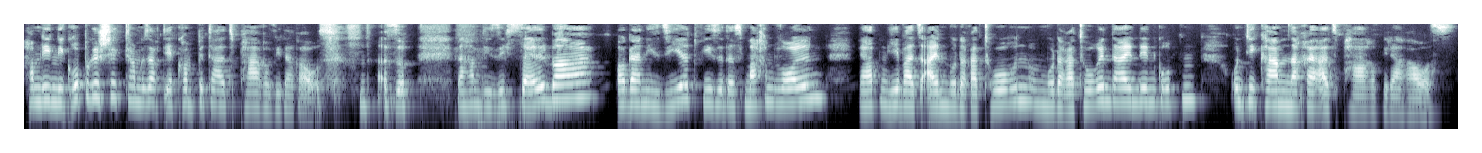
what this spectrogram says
haben die in die Gruppe geschickt, haben gesagt, ihr kommt bitte als Paare wieder raus. Also da haben die sich selber organisiert, wie sie das machen wollen. Wir hatten jeweils einen Moderatoren und Moderatorin da in den Gruppen und die kamen nachher als Paare wieder raus.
